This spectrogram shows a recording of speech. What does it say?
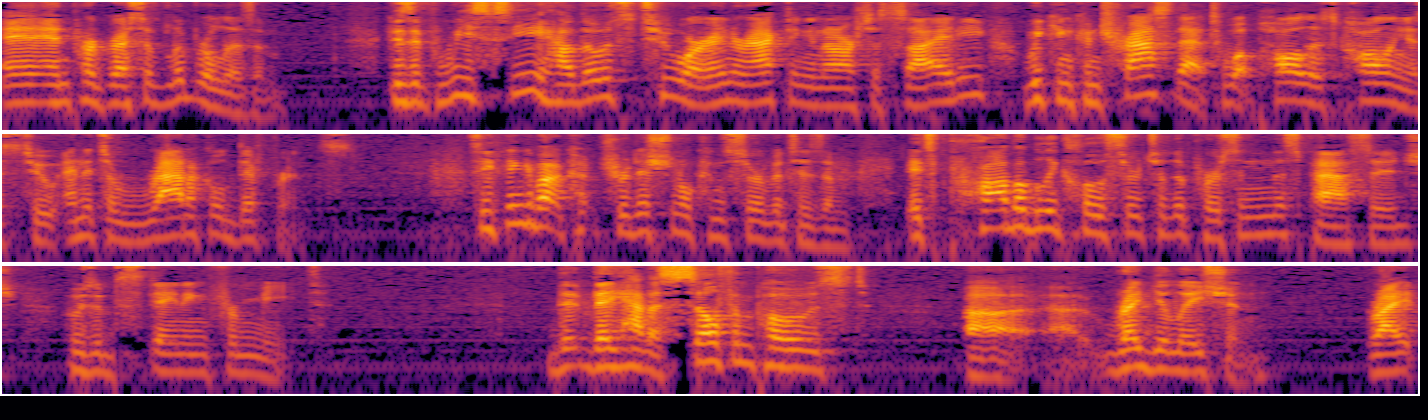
and progressive liberalism. Because if we see how those two are interacting in our society, we can contrast that to what Paul is calling us to, and it's a radical difference. See, think about traditional conservatism. It's probably closer to the person in this passage who's abstaining from meat. They have a self imposed uh, uh, regulation, right?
